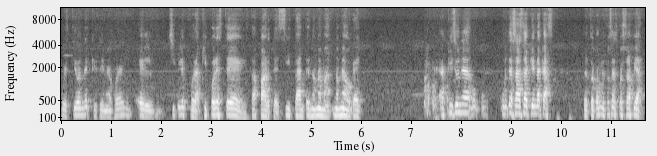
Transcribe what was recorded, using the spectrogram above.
cuestión de que se me fue el, chicle por aquí, por este, esta partecita, antes no me, no me ahogué. Aquí hice un, desastre aquí en la casa. Le tocó a mi esposa después trapear.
